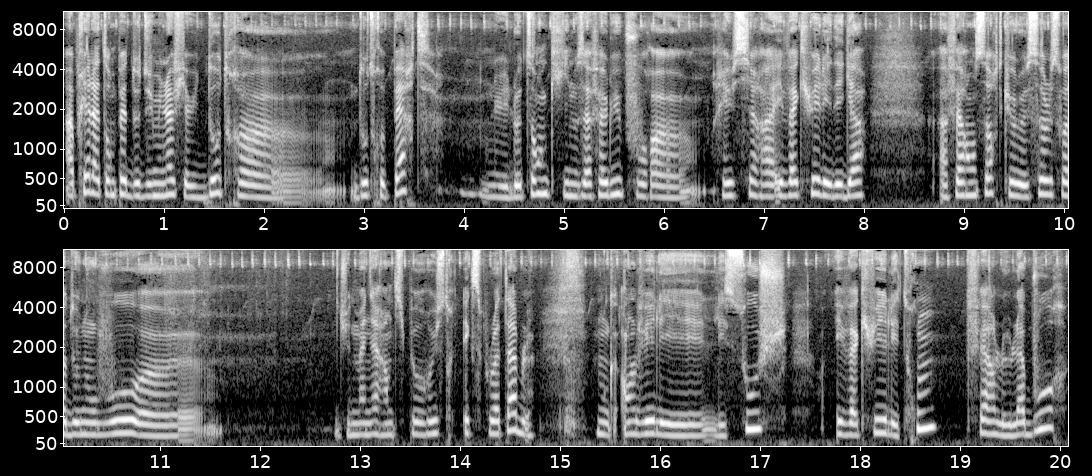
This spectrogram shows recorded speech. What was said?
Après la tempête de 2009, il y a eu d'autres euh, pertes le temps qu'il nous a fallu pour euh, réussir à évacuer les dégâts, à faire en sorte que le sol soit de nouveau euh, d'une manière un petit peu rustre exploitable. Donc enlever les, souches, évacuer les troncs, faire le labour.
